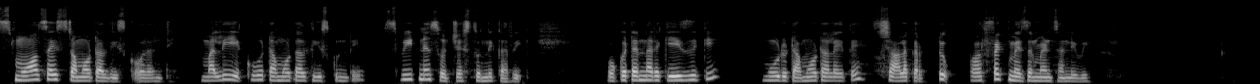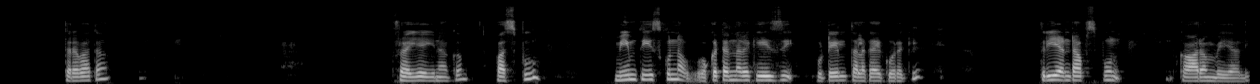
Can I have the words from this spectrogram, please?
స్మాల్ సైజ్ టమోటాలు తీసుకోవాలండి. మళ్ళీ ఎక్కువ టమోటాలు తీసుకుంటే స్వీట్నెస్ వచ్చేస్తుంది కర్రీ. ఒకటిన్నర కేజీకి మూడు టమోటాలు అయితే చాలా కరెక్ట్ పర్ఫెక్ట్ మెజర్మెంట్స్ అండి ఇవి. తర్వాత ఫ్రై అయినాక పసుపు మేము తీసుకున్న ఒకటిన్నర కేజీ పొటేల్ తలకాయ కూరకి త్రీ అండ్ హాఫ్ స్పూన్ కారం వేయాలి.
